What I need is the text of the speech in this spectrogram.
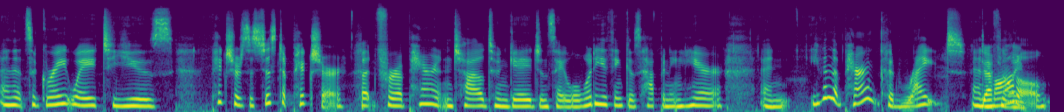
and it's a great way to use pictures. It's just a picture, but for a parent and child to engage and say, "Well, what do you think is happening here?" And even the parent could write and Definitely. model,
